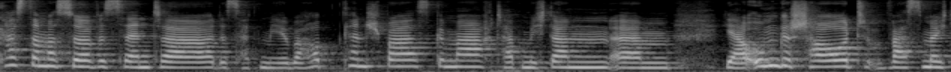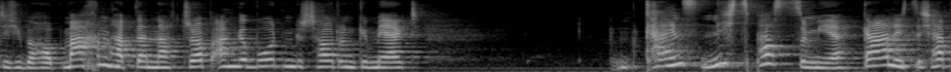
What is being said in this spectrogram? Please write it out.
Customer Service Center, das hat mir überhaupt keinen Spaß gemacht, habe mich dann ähm, ja umgeschaut, was möchte ich überhaupt machen, habe dann nach Jobangeboten geschaut und gemerkt, keins, nichts passt zu mir, gar nichts. Ich habe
